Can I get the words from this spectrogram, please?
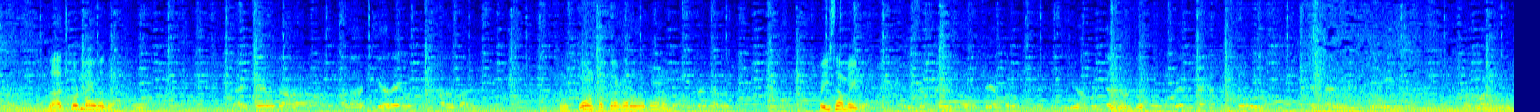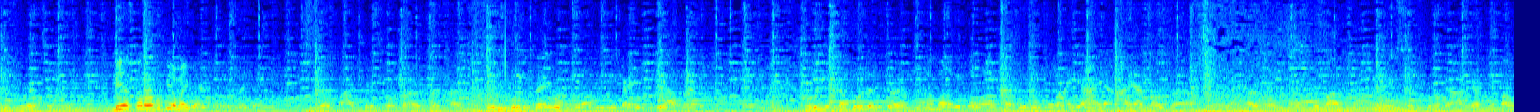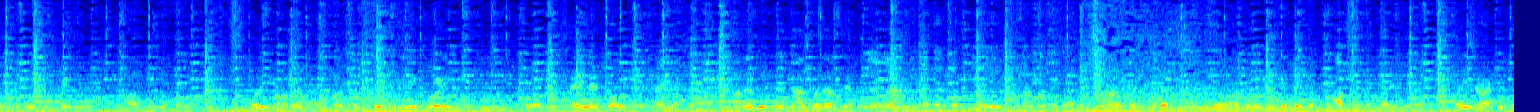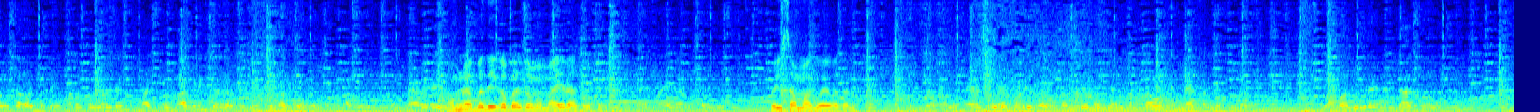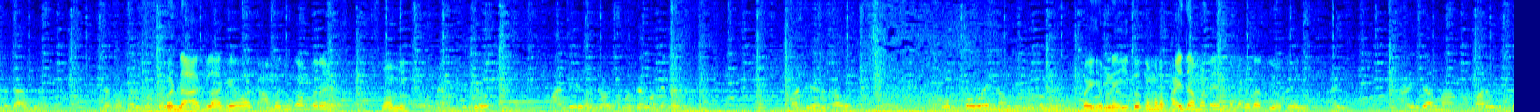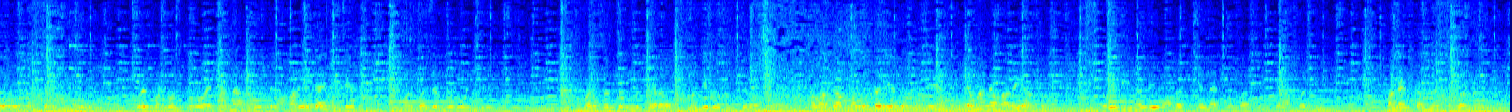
આવ્યા? રાજકોટ ના આવ્યા તો રાઈતે બધા હતા કોણ પત્રકારો કોણ હતા? પૈસા માંગ્યા? બે કરોડ રૂપિયા માંગ્યા? ભૂલ એટલે ભૂલ જ કહેવાય. આયા આયા નહોતા. લોકો? કોઈ પણ હવે હું અમારે સંસ્કૃતિ ગીરીક હોય ને તો હાઈલાઇટ બહુ થાય મારે ડુંગળે ડાઘ વધારે પૈસા આટલું કરતા હોય બધે. મને ખબર છે ને મારી માગણી કરતો અમને બધી ખબર છે તમે માયરા છો પૈસા માગવા આવ્યા હતા ને? ડાઘ લાગે. એવા કામ જ કામ કરે છે? સ્વામી. ભાઈ એમને એ તો તમારા ફાયદા માટે ને તમે કદાચ દો તો ફાયદામાં અમારે ઉતરવું કોઈ પણ વસ્તુ હોય અમે ઉતરે અમારે એ ટાઈમ છે. અમારે ભજન કરવું નથી અમારે સત્સંગ કરો મંદિરો કરો. આવા કામમાં ઉતરીએ તો પછી એમાં ને અમારે આખો એવી નથી છે ને ખબર છે ક્યાં બધી મને તમને ખબર નથી.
